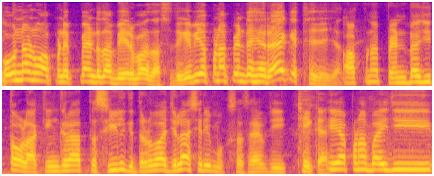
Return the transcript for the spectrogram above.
ਉਹਨਾਂ ਨੂੰ ਆਪਣੇ ਪਿੰਡ ਦਾ ਬੇਰਵਾ ਦੱਸ ਦੇਗੇ ਵੀ ਆਪਣਾ ਪਿੰਡ ਇਹ ਰਹਿ ਕਿੱਥੇ ਜੇ ਜਾਂਦਾ। ਆਪਣਾ ਪਿੰਡ ਹੈ ਜੀ ਧੌਲਾ ਕਿੰਗਰਾ ਤਹਿਸੀਲ ਗਿੱਦੜਵਾ ਜ਼ਿਲ੍ਹਾ ਸ਼੍ਰੀ ਮੁਕਤਸਰ ਸਾਹਿਬ ਜੀ। ਠੀਕ ਹੈ। ਇਹ ਆਪਣਾ ਬਾਈ ਜੀ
